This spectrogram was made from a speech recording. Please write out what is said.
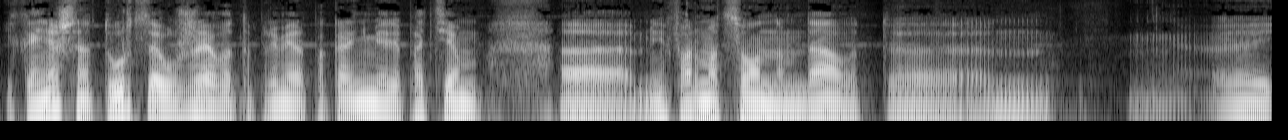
и, конечно, Турция уже, вот, например, по крайней мере, по тем э, информационным, да, вот, э, э,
